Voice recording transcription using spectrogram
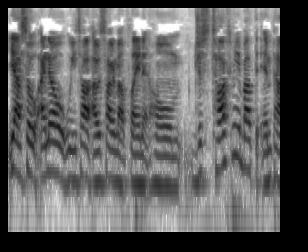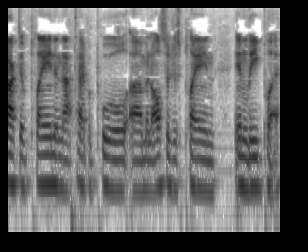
yeah. So I know we talk. I was talking about playing at home. Just talk to me about the impact of playing in that type of pool, um, and also just playing in league play.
